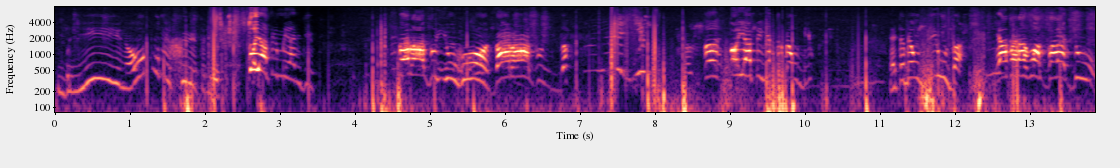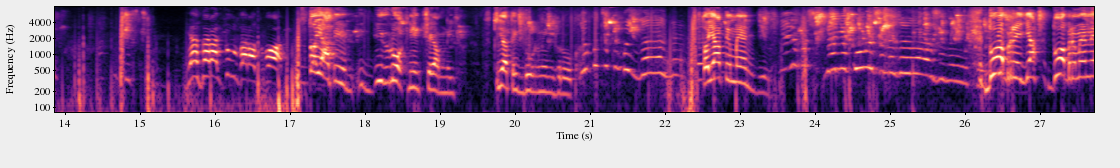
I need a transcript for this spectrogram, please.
Блін, а от вони хитрі. Стояти, Менді! Заразуй його! Заразуй! За... За... Стояти, я тебе вб'ю! Я тебе вб'ю за... Я зараз вас заразю! Я заразю зараз вас! Стояти, ігрок нікчемний! Стояти, дурний ігрок! Я хочу когось заразити. Стояти, Менді! Я не не заражувала. Добре, я. Добре, мене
